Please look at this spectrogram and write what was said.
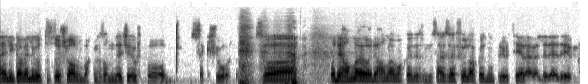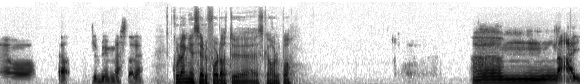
Jeg liker veldig godt å stå i slalåmbakken, og sånn, men det har jeg ikke gjort på seks-sju år. Så, og det handler jo det handler om akkurat det som du sier, så jeg føler akkurat nå prioriterer jeg veldig det jeg driver med, og ja, det blir mest av det. Hvor lenge ser du for deg at du eh, skal holde på? Um, nei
